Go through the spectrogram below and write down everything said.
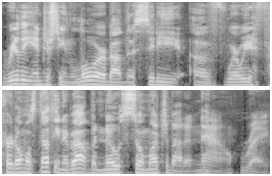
really interesting lore about the city of where we've heard almost nothing about, but know so much about it now. Right.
